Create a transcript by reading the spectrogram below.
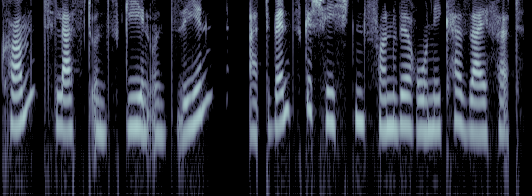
Kommt, lasst uns gehen und sehen Adventsgeschichten von Veronika Seifert.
